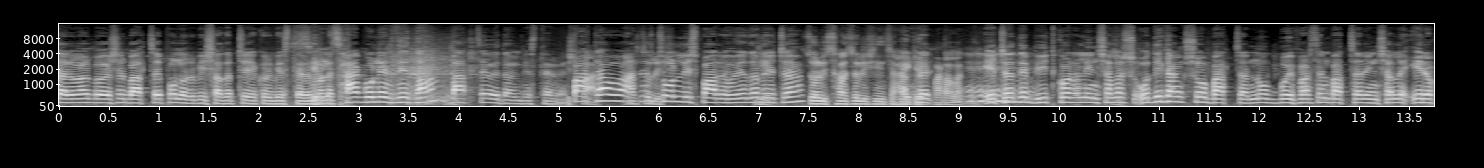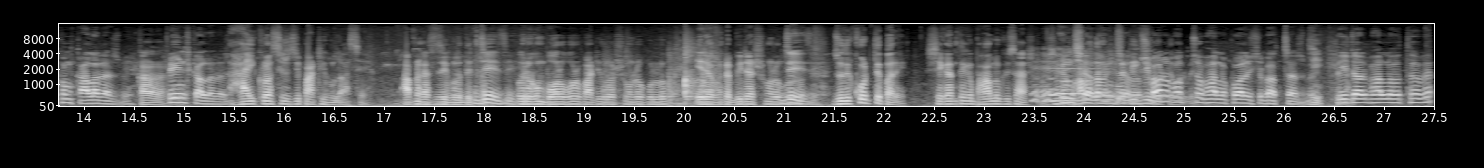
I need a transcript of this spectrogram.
চার মাস বয়সের বাচ্চায় পনেরো বিশ হাজার টাকা করে বেচতে পারবেন। মানে ছাগলের যে দাম বাচ্চায় ওই দামে বেচতে পারবেন। পাটাও আপনার চল্লিশ পার হয়ে যাবে এটা। চল্লিশ ছয়চল্লিশ ইঞ্চি হাইটের পাটা লাগবে। এটাতে বিট করালে ইনশাল্লাহ অধিকাংশ বাচ্চা নব্বই পার্সেন্ট বাচ্চার ইনশাল্লাহ এরকম কালার আসবে। আসবে। প্রিন্ট কালার আসবে। হাই ক্রসের যে পাটিগুলো আছে আপনার কাছে যেগুলো দেখলাম। ওইরকম বড় বড় পাটিগুলো সংগ্রহ করল এরকম একটা বিরাট সংগ্রহ করল। যদি করতে পারে সেখান থেকে ভালো কিছু আসবে। সর্বোচ্চ ভালো কোয়ালিটি বাচ্চা আসবে। জি। লিডার ভালো হতে হবে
